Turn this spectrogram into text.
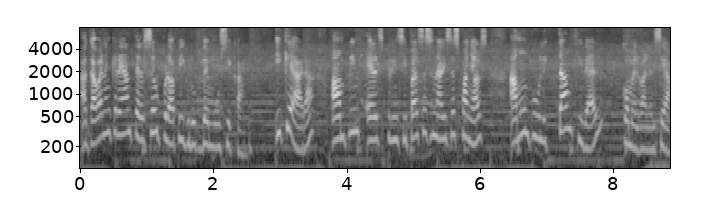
acaben creant el seu propi grup de música i que ara omplin els principals escenaris espanyols amb un públic tan fidel com el valencià.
